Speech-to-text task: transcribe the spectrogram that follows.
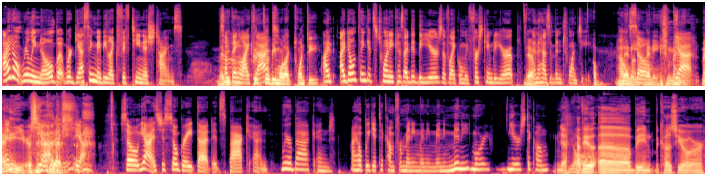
I don't really know, but we're guessing maybe like 15ish times. Maybe- Something like could, that. Could be more like 20. I I don't think it's 20 cuz I did the years of like when we first came to Europe Yeah. and it hasn't been 20. Uh, How- many, So- many. many, Yeah, many and- years. Yeah. Yes. yeah. So yeah, it's just so great that it's back and we're back and I hope we get to come for many, many, many, many more years to come. Yeah. Yeah. Have you uh, been because you're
